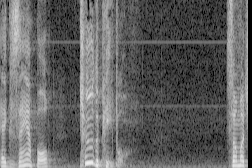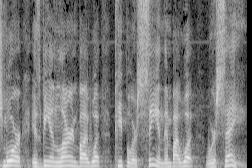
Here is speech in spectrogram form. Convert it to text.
example to the people. So much more is being learned by what people are seeing than by what we're saying.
